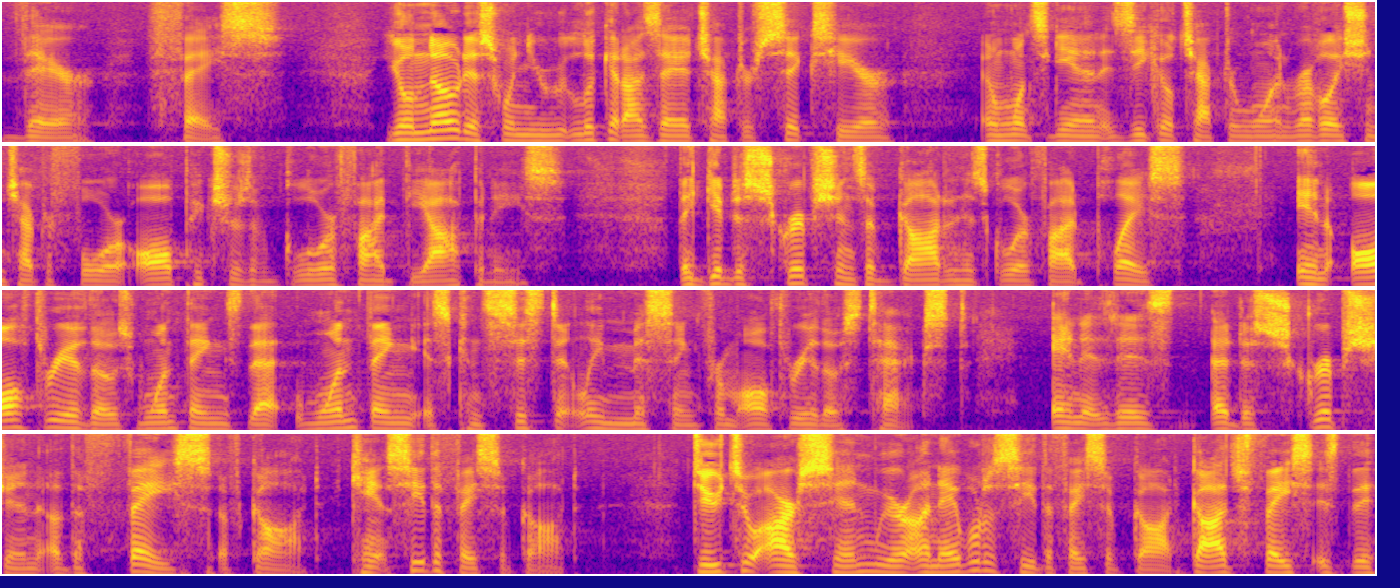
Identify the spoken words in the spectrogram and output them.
their face. You'll notice when you look at Isaiah chapter 6 here, and once again, Ezekiel chapter 1, Revelation chapter 4, all pictures of glorified theophanies. They give descriptions of God in his glorified place. In all three of those, one thing's that one thing is consistently missing from all three of those texts, and it is a description of the face of God. Can't see the face of God. Due to our sin, we are unable to see the face of God. God's face is, the,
